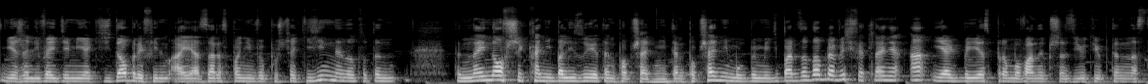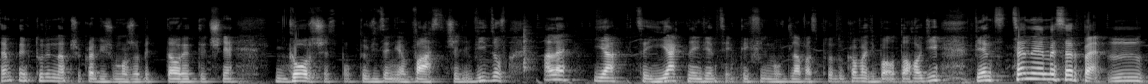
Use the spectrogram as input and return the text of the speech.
jeżeli wejdzie mi jakiś dobry film, a ja zaraz po nim wypuszczę jakiś inny, no to ten ten najnowszy kanibalizuje ten poprzedni. Ten poprzedni mógłby mieć bardzo dobre wyświetlenia, a jakby jest promowany przez YouTube ten następny, który na przykład już może być teoretycznie gorszy z punktu widzenia Was, czyli widzów, ale ja chcę jak najwięcej tych filmów dla Was produkować, bo o to chodzi. Więc ceny MSRP. Mm.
